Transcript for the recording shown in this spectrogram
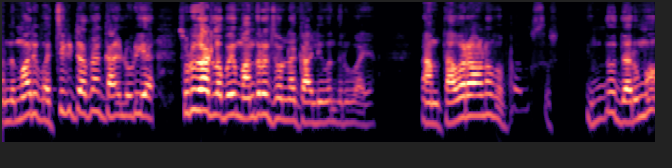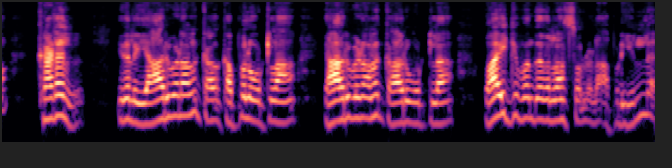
அந்த மாதிரி வச்சுக்கிட்டா தான் காளியுடைய சுடுகாட்டில் போய் மந்திரம் சொன்ன காளி வந்துடுவாயா நாம் தவறான இந்து தர்மம் கடல். இதில் யார் வேணாலும் க கப்பல் ஓட்டலாம். யார் வேணாலும் கார் ஓட்டலாம். வாய்க்கு வந்ததெல்லாம் சொல்லலாம். அப்படி இல்லை.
